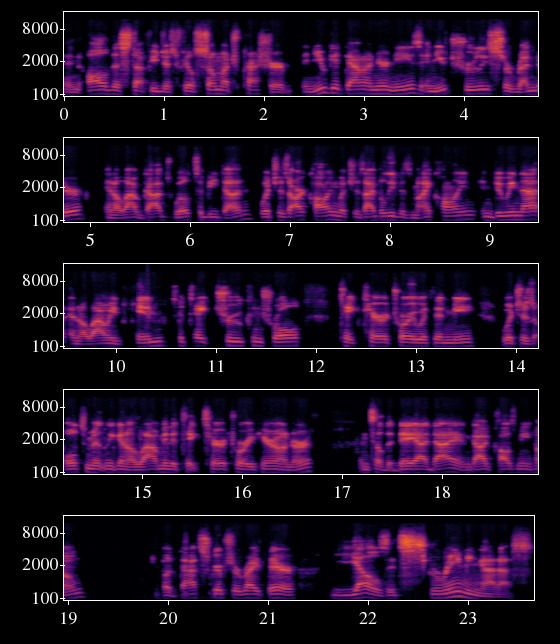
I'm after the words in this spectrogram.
and all this stuff, you just feel so much pressure. And you get down on your knees and you truly surrender and allow God's will to be done, which is our calling, which is, I believe, is my calling in doing that and allowing Him to take true control, take territory within me, which is ultimately going to allow me to take territory here on earth until the day I die and God calls me home. But that scripture right there yells, it's screaming at us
